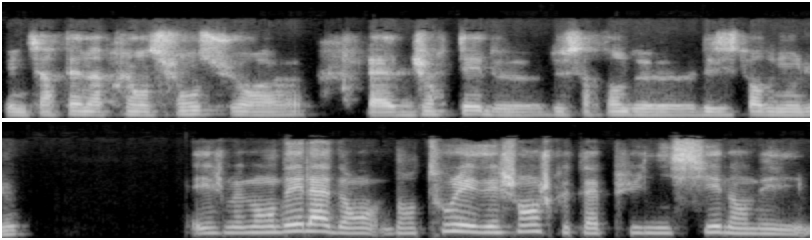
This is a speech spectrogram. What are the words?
une certaine appréhension sur la dureté de, de certains de, des histoires de nos lieux. Et je me demandais là, dans, tous les échanges que tu as pu initier dans des,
